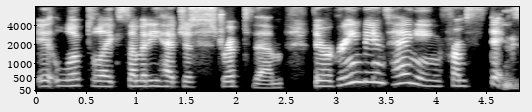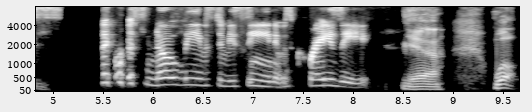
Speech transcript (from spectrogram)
it looked like somebody had just stripped them. There were green beans hanging from sticks. Mm. there was no leaves to be seen. It was crazy. Yeah. Well,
